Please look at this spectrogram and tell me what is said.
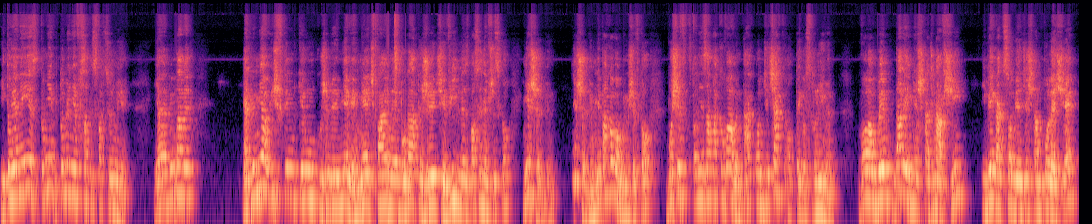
I to ja nie jest, to, nie, to mnie nie satysfakcjonuje. Ja bym nawet, jakbym miał iść w tym kierunku, żeby, nie wiem, mieć fajne, bogate życie, willę z basenem, wszystko, nie szedłbym. Nie szedłbym, nie pakowałbym się w to, bo się w to nie zapakowałem, tak? Od dzieciaka od tego stroniłem. Wolałbym dalej mieszkać na wsi i biegać sobie gdzieś tam po lesie,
